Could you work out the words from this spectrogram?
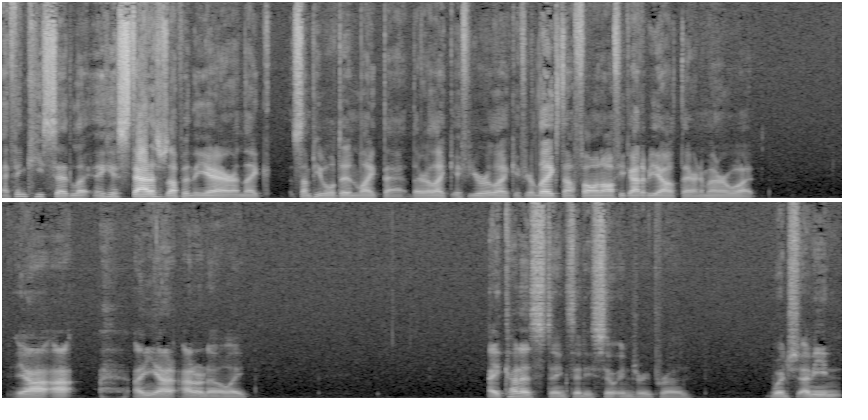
I think he said like, his status was up in the air, and like some people didn't like that. They're like, if you're like if your leg's not falling off, you got to be out there no matter what. Yeah, I, I mean, I, I don't know. Like, it kind of stinks that he's so injury prone. Which I mean,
